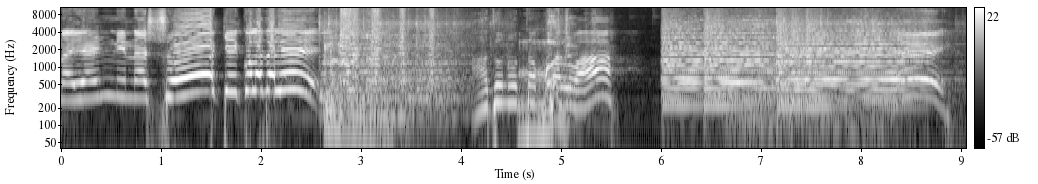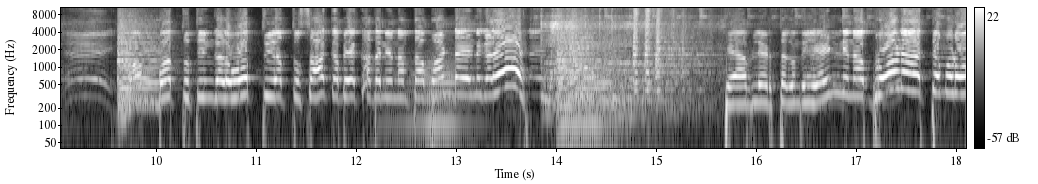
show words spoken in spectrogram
ನಿನ್ನ ಹೆಣ್ಣಿನ ಶೋಕಿ ಕುಲದಲ್ಲಿ. ಅದನ್ನು ತಪ್ಪಲ್ವಾ? ಒಂಬತ್ತು ತಿಂಗಳು ಒತ್ತು ಎತ್ತು ಸಾಕಬೇಕಾದ ನಿನ್ನಂತ ಬಂಡ ಹೆಣ್ಣುಗಳೇ ಟ್ಯಾಬ್ಲೆಟ್ ತಗೊಂಡು ಹೆಣ್ಣಿನ ಭ್ರೋಣ ಹತ್ಯೆ ಮಾಡುವ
